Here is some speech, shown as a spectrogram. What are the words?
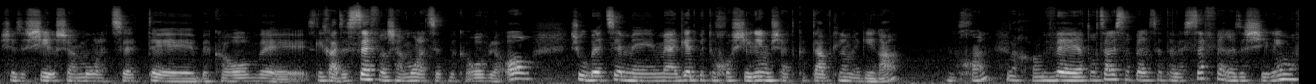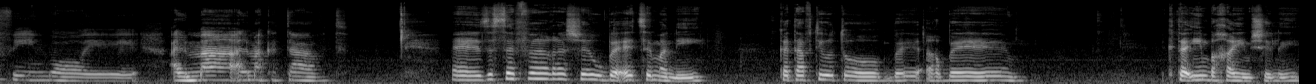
שזה שיר שאמור לצאת אה, בקרוב, אה, סליחה, זה ספר שאמור לצאת בקרוב לאור, שהוא בעצם אה, מאגד בתוכו שירים שאת כתבת למגירה, נכון? נכון. ואת רוצה לספר קצת על הספר, איזה שירים מופיעים בו, אה, על, מה, על מה כתבת? אה, זה ספר שהוא בעצם אני. כתבתי אותו בהרבה קטעים בחיים שלי,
